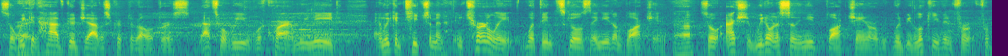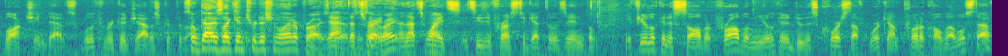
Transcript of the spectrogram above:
So Right. we can have good JavaScript developers. That's what we require and we need. And we can teach them internally what the skills they need on blockchain. Uh-huh. So actually, we don't necessarily need blockchain or we'd be looking even for, for blockchain devs. We're looking for good JavaScript developers. So guys like in traditional enterprise Yeah, devs, that's is right. that right? And that's why it's, it's easy for us to get those in. But if you're looking to solve a problem and you're looking to do this core stuff, working on protocol level stuff,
